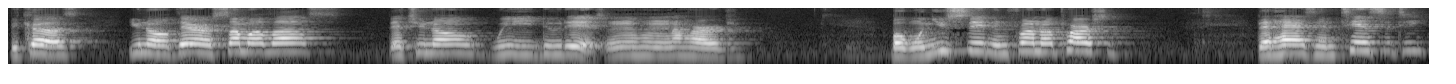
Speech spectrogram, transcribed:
Because, you know, there are some of us that, you know, we do this. Mm-hmm, I heard you. But when you sit in front of a person that has intensity,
